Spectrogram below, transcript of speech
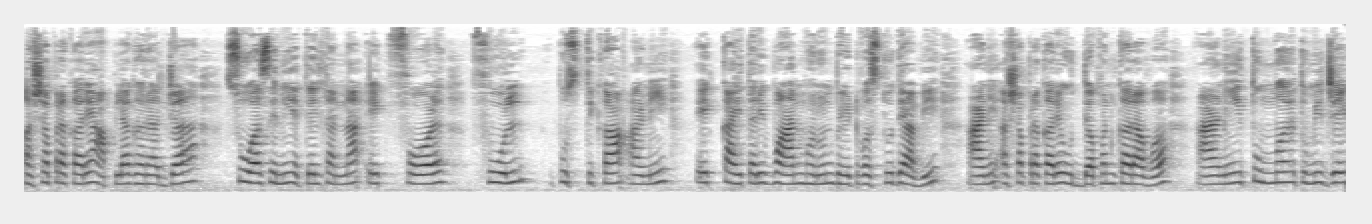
अशा प्रकारे आपल्या घरात ज्या सुवासिनी येतील त्यांना एक फळ फूल पुस्तिका आणि एक काहीतरी वाण म्हणून भेटवस्तू द्यावी आणि अशा प्रकारे उद्यापन करावं. आणि तुम तुम्ही जे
